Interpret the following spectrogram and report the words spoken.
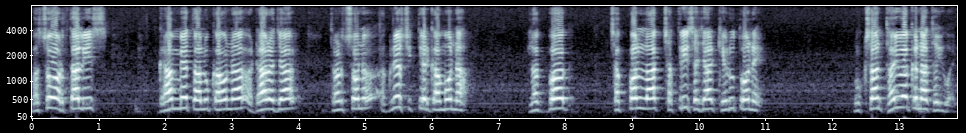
બસો અડતાલીસ ગ્રામ્ય તાલુકાઓના અઢાર હજાર ત્રણસો ને ઓગણસિત્તેર ગામોના લગભગ છપ્પન લાખ છત્રીસ હજાર ખેડૂતોને નુકસાન થયું હોય કે ના થયું હોય?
